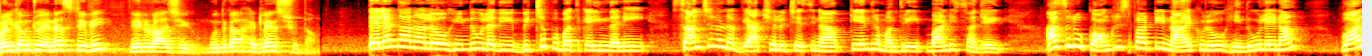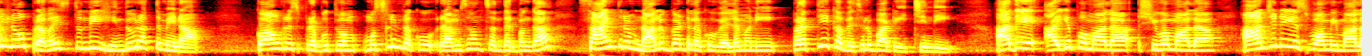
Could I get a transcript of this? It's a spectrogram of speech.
వెల్కమ్ టు ఎన్ఎస్ టీవీ. నేను రాజీవ్. ముందుగా హెడ్లైన్స్ చూద్దాం. తెలంగాణలో హిందువులది బిచ్చపు బతికయిందని సంచలన వ్యాఖ్యలు చేసిన కేంద్ర మంత్రి బండి సంజయ్. అసలు కాంగ్రెస్ పార్టీ నాయకులు హిందువులేనా? వారిలో ప్రవహిస్తుంది హిందూ రక్తమేనా? కాంగ్రెస్ ప్రభుత్వం ముస్లింలకు రంజాన్ సందర్భంగా సాయంత్రం నాలుగు గంటలకు వెళ్ళమని ప్రత్యేక వెసులుబాటు ఇచ్చింది. అదే అయ్యప్పమాల శివమాల ఆంజనేయ స్వామి మాల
